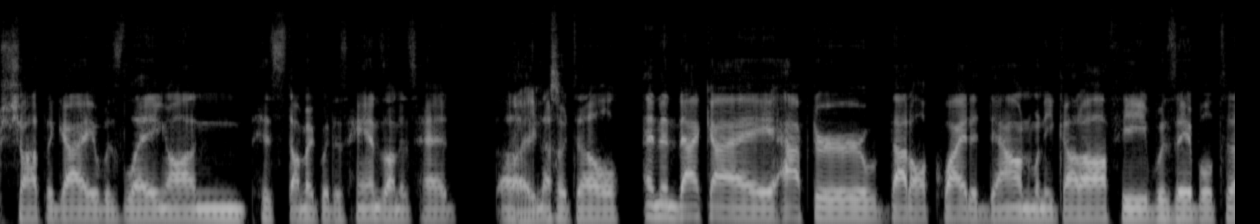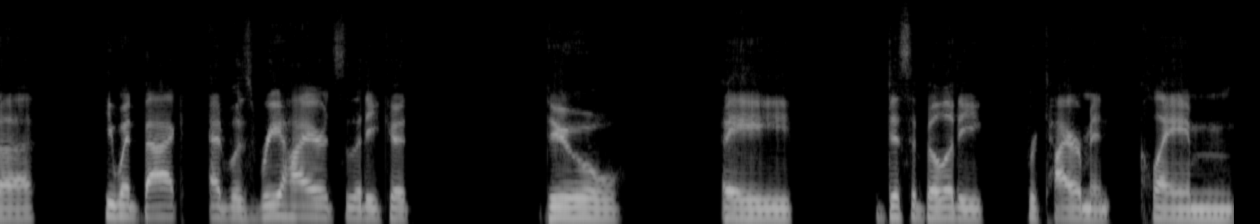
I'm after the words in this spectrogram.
shot the guy was laying on his stomach with his hands on his head uh, in the hotel. And then that guy, after that all quieted down, when he got off, he was able to, he went back and was rehired so that he could do a disability retirement claim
